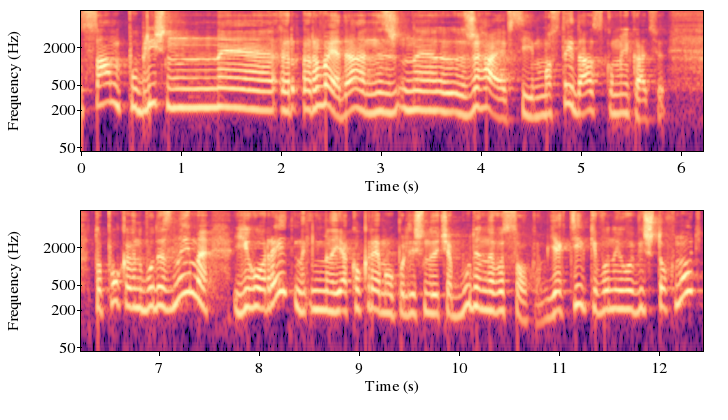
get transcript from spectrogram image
сам публічно не рве, да, не, не зжигає всі мости да, з комунікацією. То поки він буде з ними, його рейтинг, іменно як окремого політичного діяча, буде невисоким. Як тільки вони його відштовхнуть,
